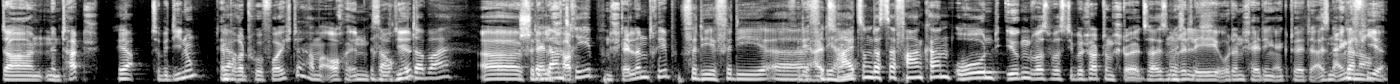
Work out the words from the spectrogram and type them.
Dann einen Touch ja. zur Bedienung. Temperatur, Feuchte haben wir auch inkludiert. Ist auch mit dabei. Äh, Stellantrieb. Ein Stellantrieb. Für die, für, die, äh, für, die für, die Heizung, dass der fahren kann. Und irgendwas, was die Beschattung steuert, sei es ein Richtig. Relais oder ein Shading Actuator. Also eigentlich genau. vier.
